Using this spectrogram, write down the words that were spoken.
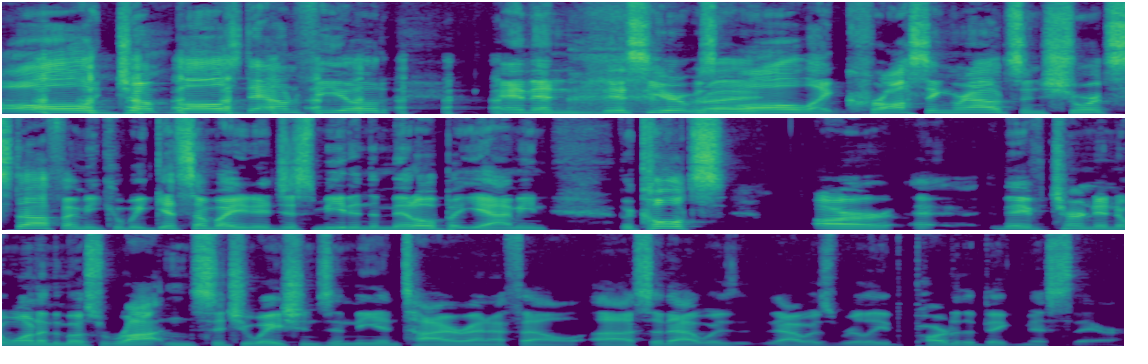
all jump balls downfield, and then this year it was right. all like crossing routes and short stuff. I mean, can we get somebody to just meet in the middle? But yeah, I mean, the Colts are eh, they've turned into one of the most rotten situations in the entire NFL. Uh, so that was that was really part of the big miss there.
